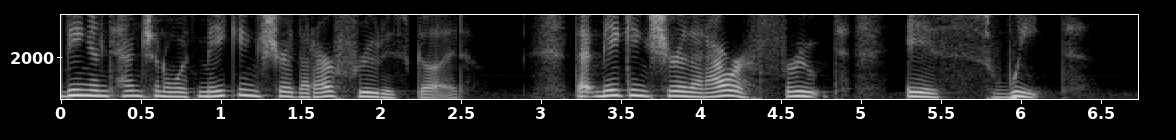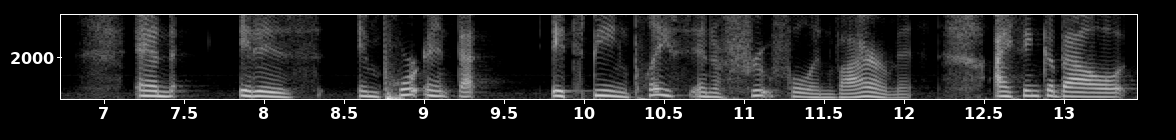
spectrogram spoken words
being intentional with making sure that our fruit is good? That making sure that our fruit is sweet. And it is important that it's being placed in a fruitful environment. I think about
